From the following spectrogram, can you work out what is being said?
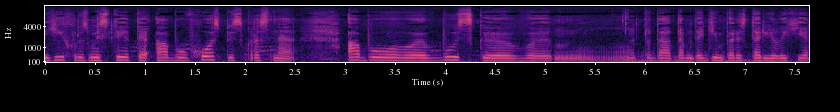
їх розмістити або в хоспіс в Красне, або в Бузьк, е, в туди, там де дім перестарілих є.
